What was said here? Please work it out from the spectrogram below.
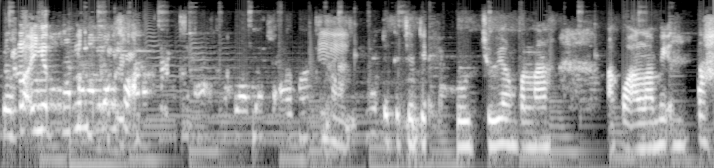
kalau inget ngomong soal ngomong soal mati, Hmm. ini ada kejadian lucu yang pernah aku alami entah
